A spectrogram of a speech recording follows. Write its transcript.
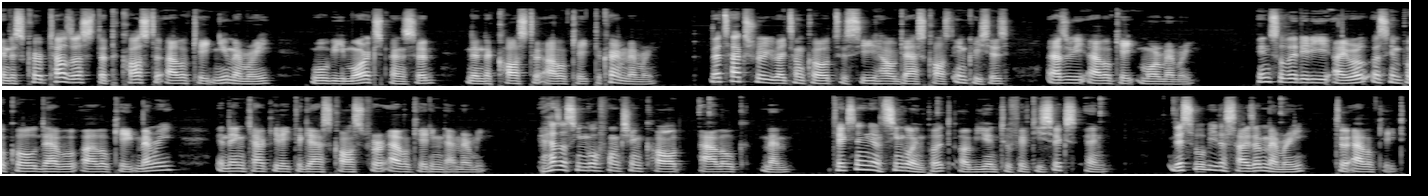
And this curve tells us that the cost to allocate new memory will be more expensive than the cost to allocate the current memory. Let's actually write some code to see how gas cost increases as we allocate more memory. In Solidity, I wrote a simple code that will allocate memory and then calculate the gas cost for allocating that memory. It has a single function called allocmem. It takes in a single input of uint256n. This will be the size of memory to allocate.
